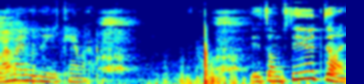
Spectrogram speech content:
why am I moving the camera? It's some serious done.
